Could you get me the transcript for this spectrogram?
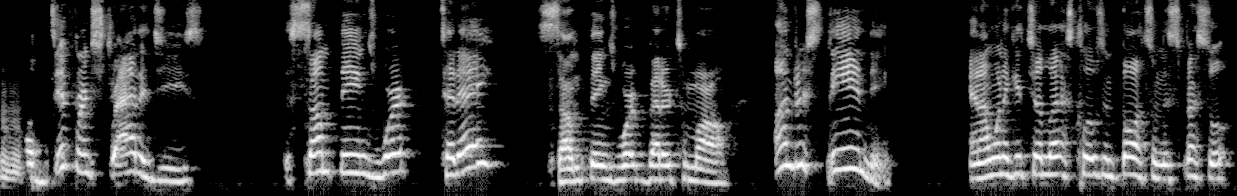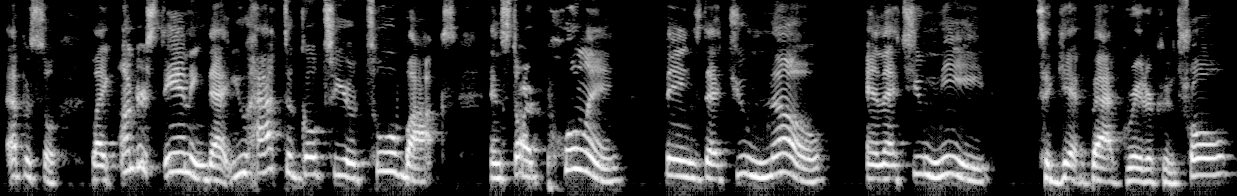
mm-hmm. of different strategies. Some things work today, some things work better tomorrow. Understanding and I want to get your last closing thoughts on this special episode. Like understanding that you have to go to your toolbox and start pulling things that you know and that you need to get back greater control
